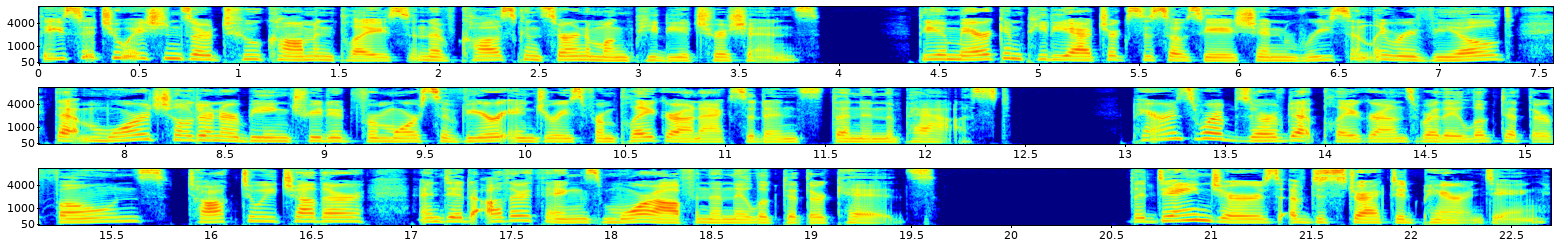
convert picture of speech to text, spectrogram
These situations are too commonplace and have caused concern among pediatricians. The American Pediatrics Association recently revealed that more children are being treated for more severe injuries from playground accidents than in the past. Parents were observed at playgrounds where they looked at their phones, talked to each other, and did other things more often than they looked at their kids. The dangers of distracted parenting.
